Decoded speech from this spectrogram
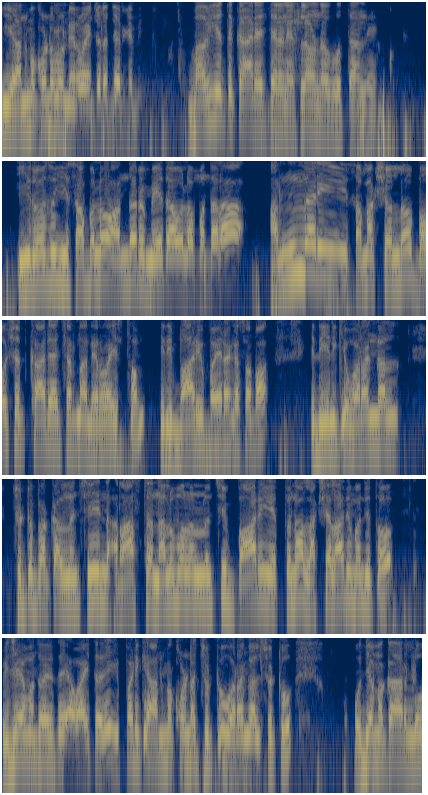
ఈ హన్మకొండలో నిర్వహించడం జరిగింది. భవిష్యత్తు కార్యాచరణ ఎట్లా ఉండబోతుంది? ఈరోజు ఈ సభలో అందరూ మేధావుల ముందల అందరి సమక్షంలో భవిష్యత్ కార్యాచరణ నిర్వహిస్తాం. ఇది భారీ బహిరంగ సభ. దీనికి వరంగల్ చుట్టుపక్కల నుంచి రాష్ట్ర నలుమూలల నుంచి భారీ ఎత్తున లక్షలాది మందితో విజయవంతం అయితే అవుతుంది. ఇప్పటికే హన్మకొండ చుట్టూ వరంగల్ చుట్టూ ఉద్యమకారులు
